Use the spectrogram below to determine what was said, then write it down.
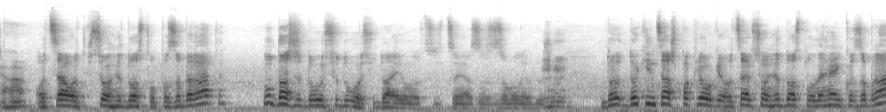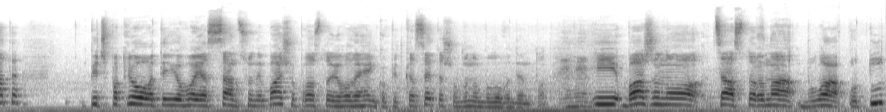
Ага. оце от все гидоство позабирати. Ну, навіть до усюдової, сюди його це, це я за- завалив дуже. Мгм. До, до кінця шпакльовки оце все гидоство легенько забрати. Підшпакльовувати його я сенсу не бачу, просто його легенько підкрасити, щоб воно було в один тон. Мгм. І бажано ця сторона була отут.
